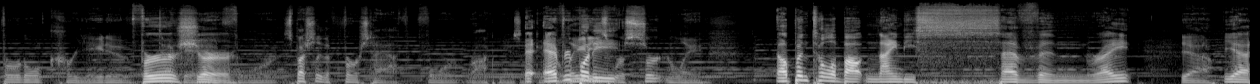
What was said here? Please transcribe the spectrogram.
fertile, creative. For sure. For, especially the first half for rock music. And everybody- were certainly. Up until about 97, right? Yeah. Yeah,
